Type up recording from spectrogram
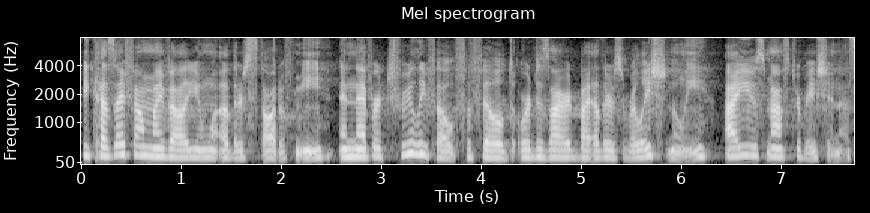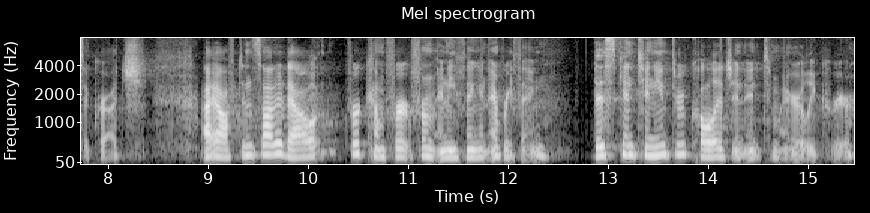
Because I found my value in what others thought of me and never truly felt fulfilled or desired by others relationally, I used masturbation as a crutch. I often sought it out for comfort from anything and everything. This continued through college and into my early career.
